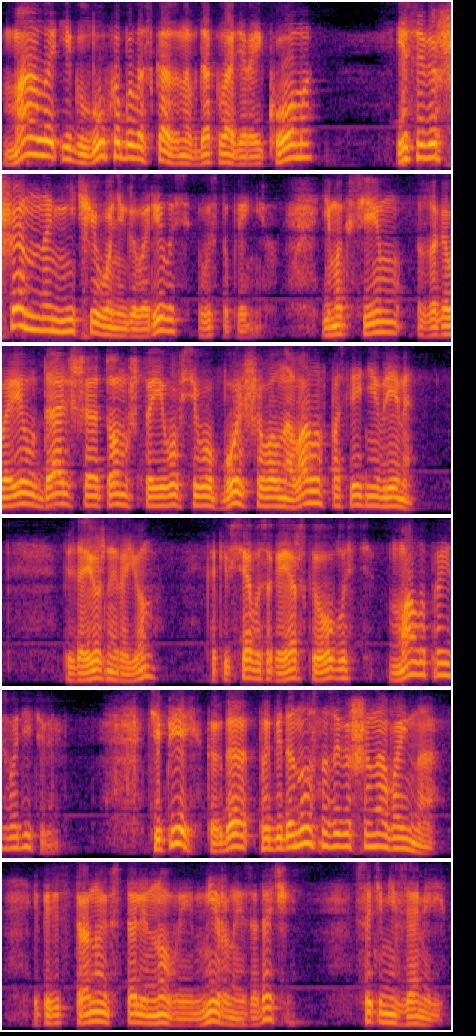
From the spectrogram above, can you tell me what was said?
мало и глухо было сказано в докладе райкома, и совершенно ничего не говорилось в выступлениях. И Максим заговорил дальше о том, что его всего больше волновало в последнее время. Притаежный район, как и вся Высокоярская область, малопроизводителен. Теперь, когда победоносно завершена война, и перед страной встали новые мирные задачи, с этим нельзя мириться.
